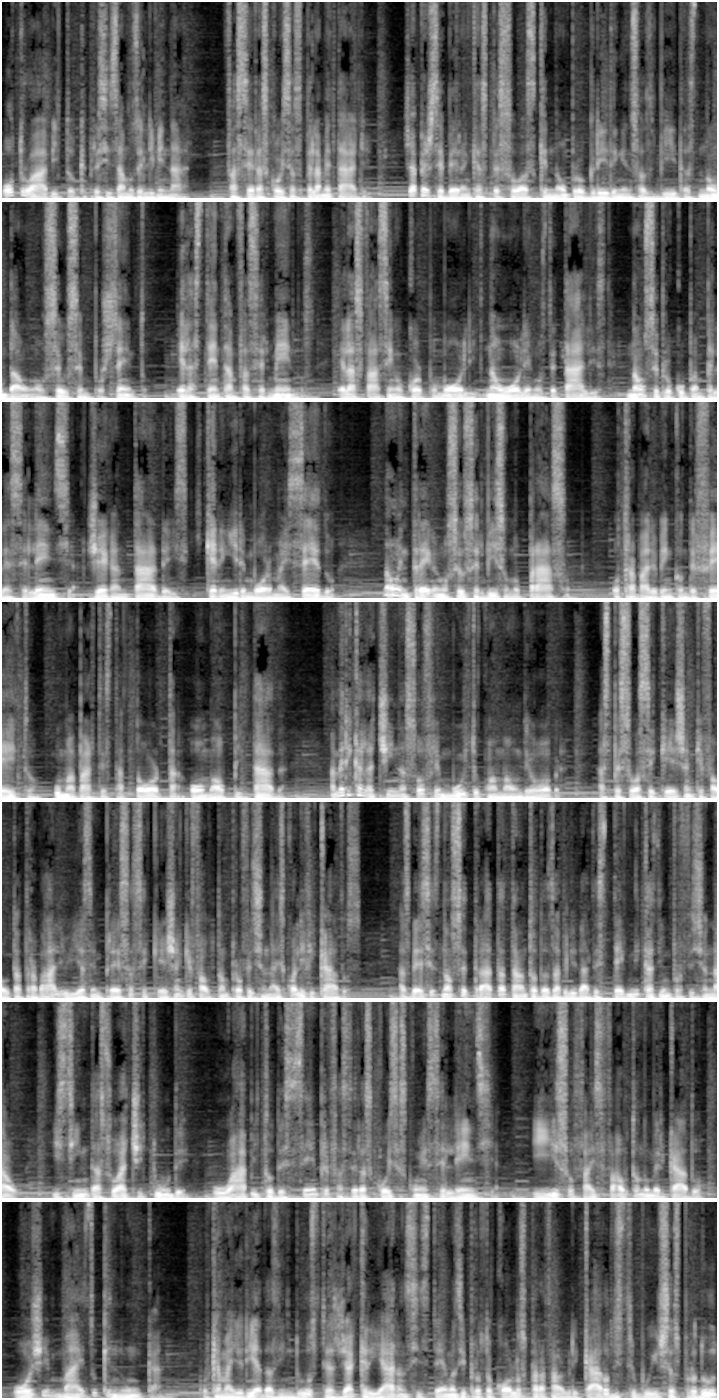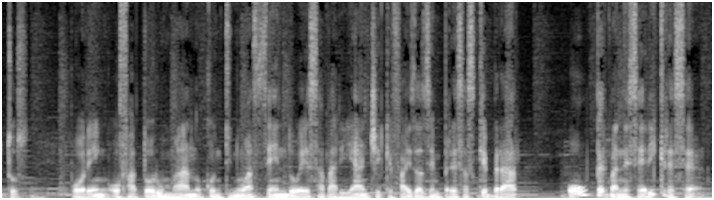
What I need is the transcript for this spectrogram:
Outro hábito que precisamos eliminar: fazer as coisas pela metade. Já perceberam que as pessoas que não progridem em suas vidas não dão ao seu 100%? Elas tentam fazer menos, elas fazem o corpo mole, não olham os detalhes, não se preocupam pela excelência, chegam tarde e querem ir embora mais cedo, não entregam o seu serviço no prazo, o trabalho vem com defeito, uma parte está torta ou mal pintada. América Latina sofre muito com a mão de obra. As pessoas se queixam que falta trabalho e as empresas se queixam que faltam profissionais qualificados. Às vezes não se trata tanto das habilidades técnicas de um profissional, e sim da sua atitude, o hábito de sempre fazer as coisas com excelência. E isso faz falta no mercado, hoje mais do que nunca, porque a maioria das indústrias já criaram sistemas e protocolos para fabricar ou distribuir seus produtos. Porém, o fator humano continua sendo essa variante que faz as empresas quebrar ou permanecer e crescer.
